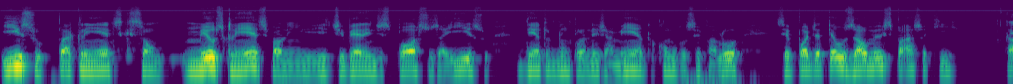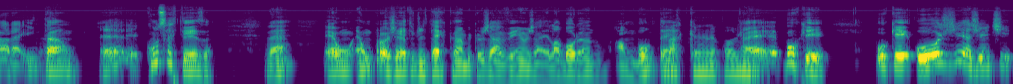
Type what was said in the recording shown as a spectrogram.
isso para clientes que são meus clientes, Paulinho, e estiverem dispostos a isso, dentro de um planejamento, como você falou, você pode até usar o meu espaço aqui. Cara, então, é, com certeza. Né? É, um, é um projeto de intercâmbio que eu já venho já elaborando há um bom tempo. Bacana, Paulinho. É, por quê? Porque hoje a gente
